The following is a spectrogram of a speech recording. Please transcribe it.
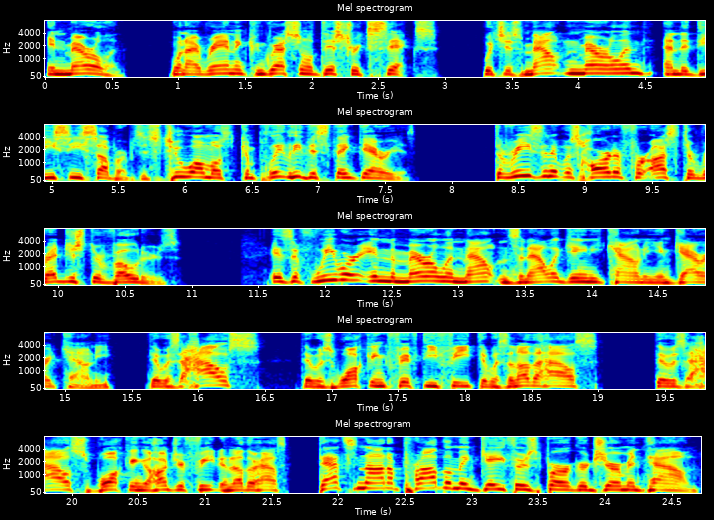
in Maryland when I ran in Congressional District Six, which is Mountain Maryland and the D.C. suburbs. It's two almost completely distinct areas. The reason it was harder for us to register voters is if we were in the Maryland mountains in Allegany County and Garrett County, there was a house, there was walking 50 feet, there was another house, there was a house walking 100 feet, another house. That's not a problem in Gaithersburg or Germantown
